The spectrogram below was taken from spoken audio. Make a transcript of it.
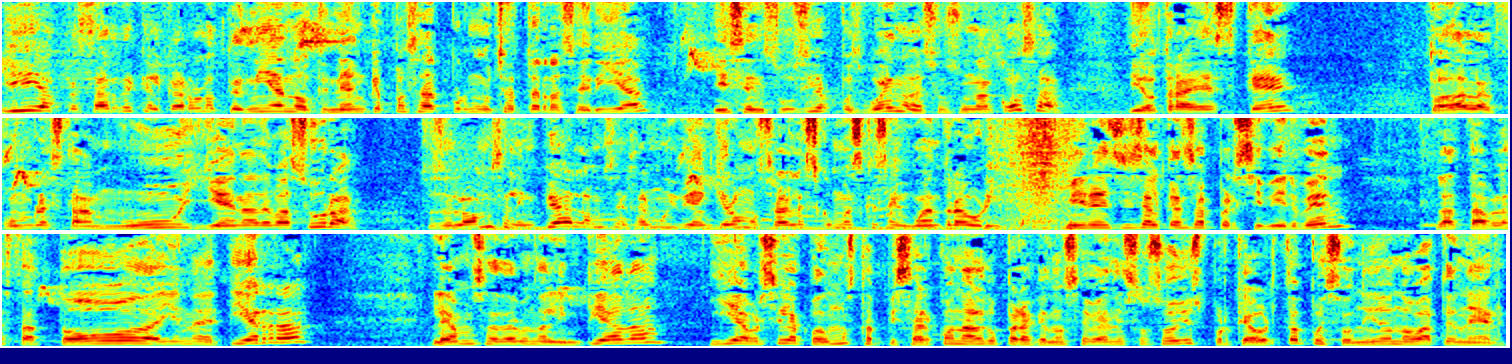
Y a pesar de que el carro lo tenía, no tenían que pasar por mucha terracería y se ensucia, pues bueno, eso es una cosa. Y otra es que toda la alfombra está muy llena de basura. Entonces lo vamos a limpiar, lo vamos a dejar muy bien. Quiero mostrarles cómo es que se encuentra ahorita. Miren si se alcanza a percibir, ven. La tabla está toda llena de tierra. Le vamos a dar una limpiada y a ver si la podemos tapizar con algo para que no se vean esos hoyos porque ahorita pues sonido no va a tener.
